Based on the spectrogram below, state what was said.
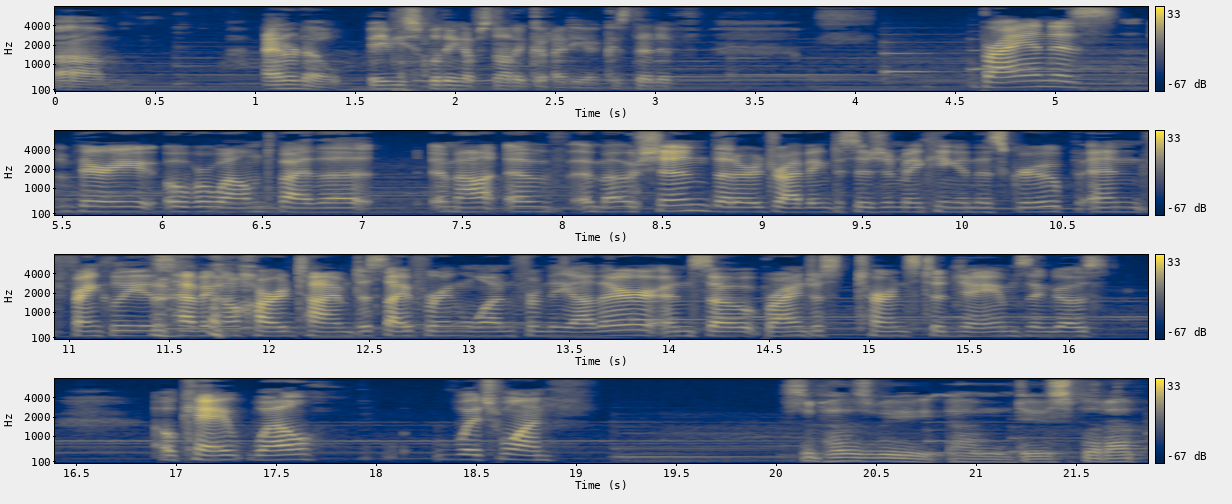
um, I don't know. Maybe splitting up's not a good idea because then if Brian is very overwhelmed by the amount of emotion that are driving decision making in this group, and frankly is having a hard time deciphering one from the other. And so Brian just turns to James and goes, "Okay, well, which one?" Suppose we um, do split up.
